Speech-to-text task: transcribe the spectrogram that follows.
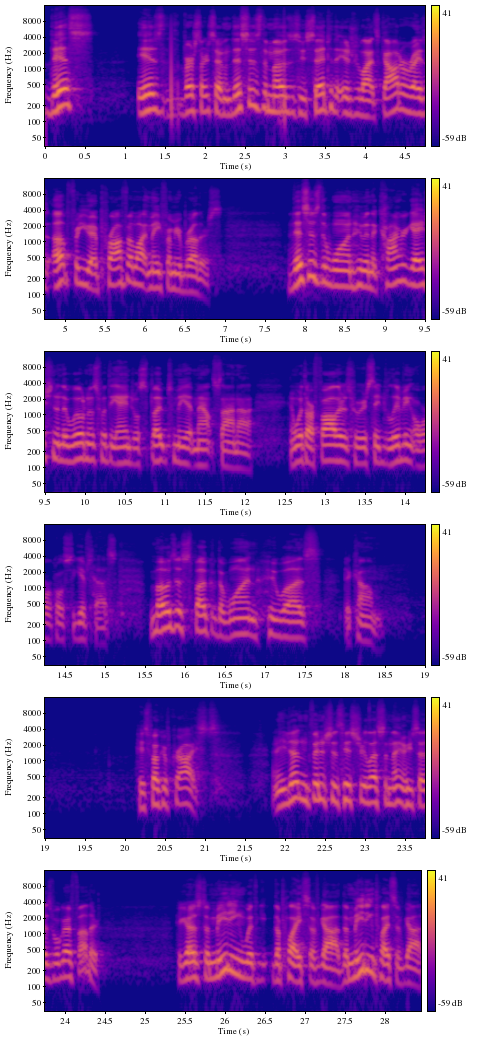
This is, verse 37, this is the Moses who said to the Israelites, God will raise up for you a prophet like me from your brothers. This is the one who in the congregation in the wilderness with the angels spoke to me at Mount Sinai, and with our fathers who received living oracles to give to us. Moses spoke of the one who was to come. He spoke of Christ. And he doesn't finish his history lesson there. He says, We'll go further. He goes to meeting with the place of God, the meeting place of God.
